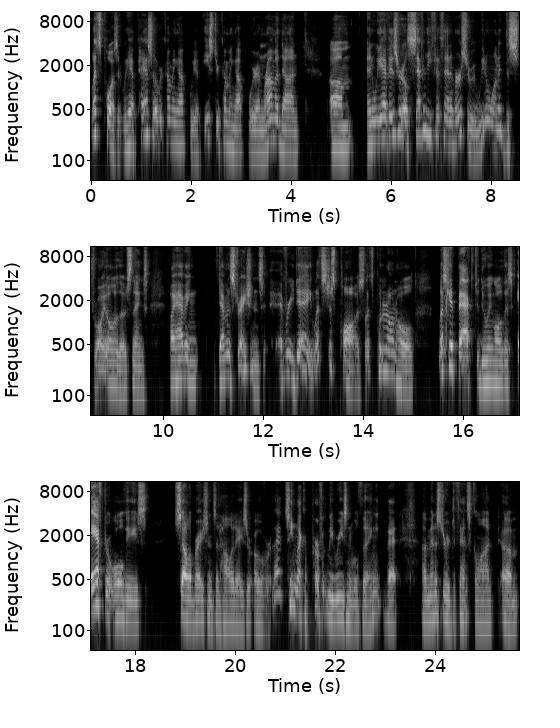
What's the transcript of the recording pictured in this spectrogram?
Let's pause it. We have Passover coming up, we have Easter coming up, we're in Ramadan. Um, and we have Israel's 75th anniversary. We don't want to destroy all of those things by having demonstrations every day. Let's just pause. Let's put it on hold. Let's get back to doing all this after all these celebrations and holidays are over. That seemed like a perfectly reasonable thing that uh, Minister of Defense Gallant um,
